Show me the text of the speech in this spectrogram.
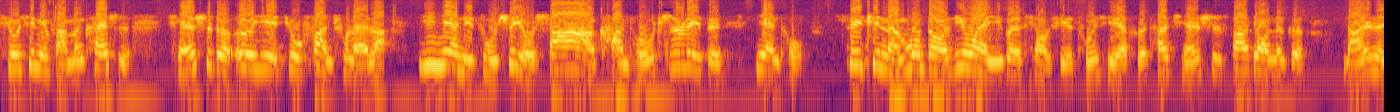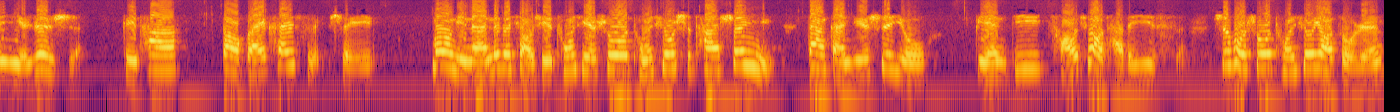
修心理法门开始，前世的恶业就犯出来了，意念里总是有杀啊、砍头之类的念头。最近呢，梦到另外一个小学同学和他前世杀掉那个男人也认识，给他倒白开水水。梦里呢，那个小学同学说同修是他孙女，但感觉是有贬低、嘲笑他的意思。之后说同修要走人，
